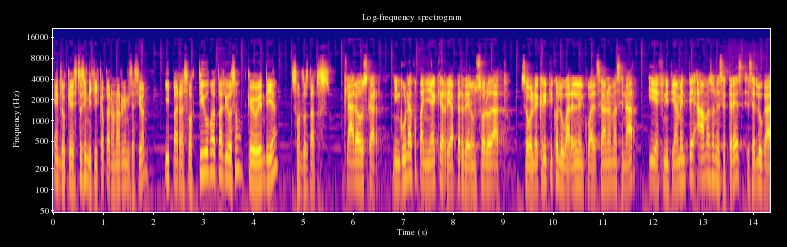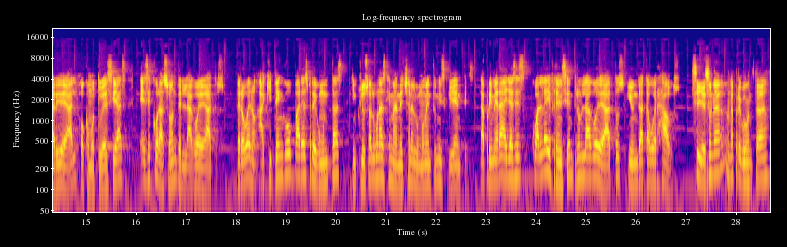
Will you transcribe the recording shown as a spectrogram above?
en lo que esto significa para una organización y para su activo más valioso que hoy en día son los datos. Claro, Oscar. Ninguna compañía querría perder un solo dato. Se vuelve crítico el lugar en el cual se van a almacenar y definitivamente Amazon S3 es el lugar ideal o como tú decías, ese corazón del lago de datos. Pero bueno, aquí tengo varias preguntas, incluso algunas que me han hecho en algún momento mis clientes. La primera de ellas es, ¿cuál es la diferencia entre un lago de datos y un data warehouse? Sí, es una, una, pregunta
